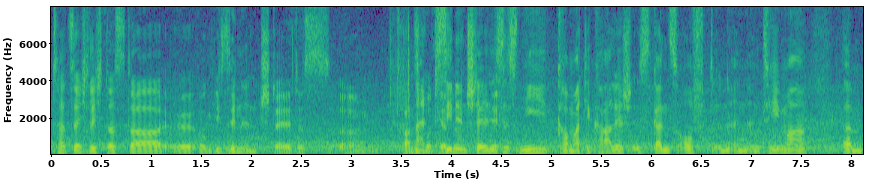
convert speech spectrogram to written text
tatsächlich, dass da äh, irgendwie Sinn entstellt ist, ähm, transportiert Nein, Sinn entstellt nee. ist es nie. Grammatikalisch ist ganz oft ein, ein, ein Thema. Ähm,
